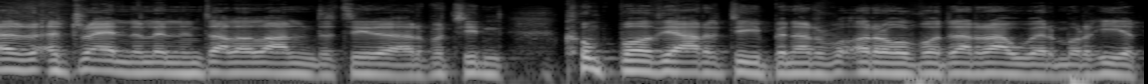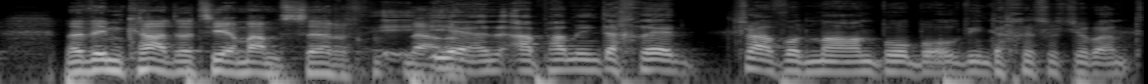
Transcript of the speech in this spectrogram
y, adrenalin yn dal o lan dy ti ar bod ti'n cwmpodd i ar y dibyn ar, ar ôl fod ar awyr mor hir. Na ddim cadw ti am amser. Ie, yeah, a pan fi'n dechrau trafod man bobl, fi'n dechrau switio bant.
